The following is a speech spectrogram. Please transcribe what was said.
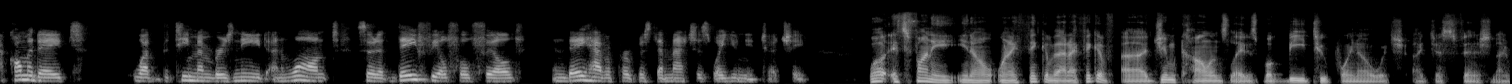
accommodate what the team members need and want so that they feel fulfilled and they have a purpose that matches what you need to achieve. Well, it's funny, you know, when I think of that, I think of uh, Jim Collins' latest book, BE 2.0, which I just finished. And I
